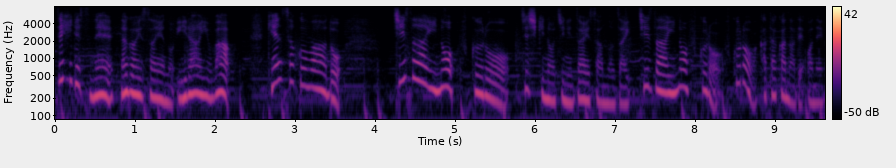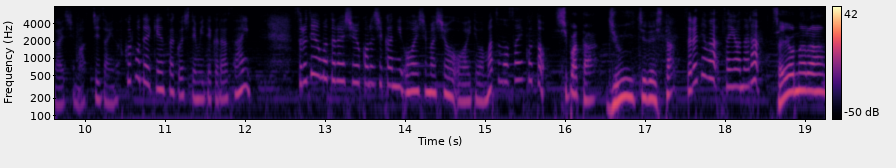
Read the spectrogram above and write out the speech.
ぜひですね永井さんへの依頼は検索ワード知財の袋知識のうちに財産の財知財の袋袋はカタカナでお願いします知財の袋で検索してみてください。それではまた来週この時間にお会いしましょう。お相手は松野紗友子と柴田純一でした。それではさようなら。さようなら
